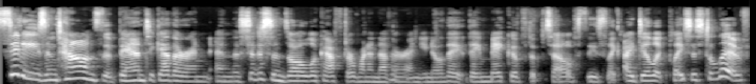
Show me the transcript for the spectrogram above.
cities and towns that band together and, and the citizens all look after one another and you know they, they make of themselves these like idyllic places to live.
